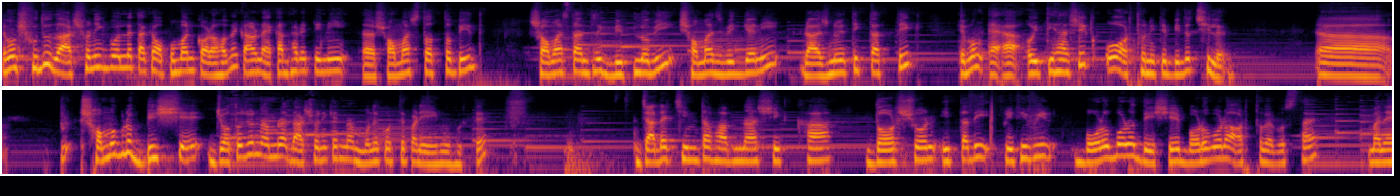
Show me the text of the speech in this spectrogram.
এবং শুধু দার্শনিক বললে তাকে অপমান করা হবে, কারণ একাধারে তিনি সমাজতত্ত্ববিদ, সমাজতান্ত্রিক বিপ্লবী, সমাজবিজ্ঞানী, রাজনৈতিক তাত্ত্বিক এবং ঐতিহাসিক ও অর্থনীতিবিদও ছিলেন। সমগ্র বিশ্বে যতজন আমরা দার্শনিকের নাম মনে করতে পারি এই মুহূর্তে, যাদের চিন্তা ভাবনা শিক্ষা, দর্শন ইত্যাদি পৃথিবীর বড় বড় দেশে, বড় বড় অর্থ ব্যবস্থায় মানে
